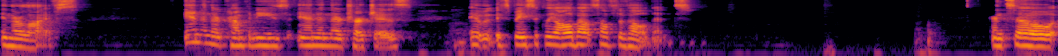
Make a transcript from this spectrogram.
in their lives and in their companies and in their churches it, it's basically all about self-development and so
